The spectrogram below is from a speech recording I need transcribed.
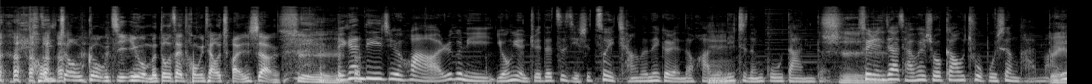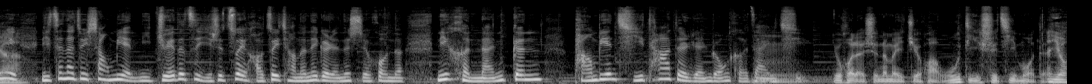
同舟共济，因为我们都在同一条船上。是，你看第一句话啊，如果你永远觉得自己是最强的那个人的话呢，你只能孤单的。是，所以人家才会说高处不胜寒嘛。对因为你站在最上面，你觉得自己是最好最强的那个人的时候呢，你很难跟旁边其他的人融合在一起。又或者是那么一句话：“无敌是寂寞的。”哎呦，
